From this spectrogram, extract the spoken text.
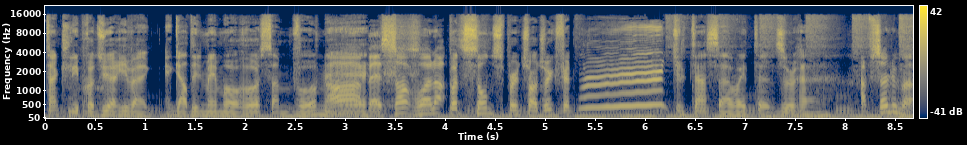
Tant que les produits arrivent à garder le même aura, ça me va, mais Ah, ben ça, voilà. pas de son du Supercharger qui fait tout le temps, ça va être dur à... Absolument.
